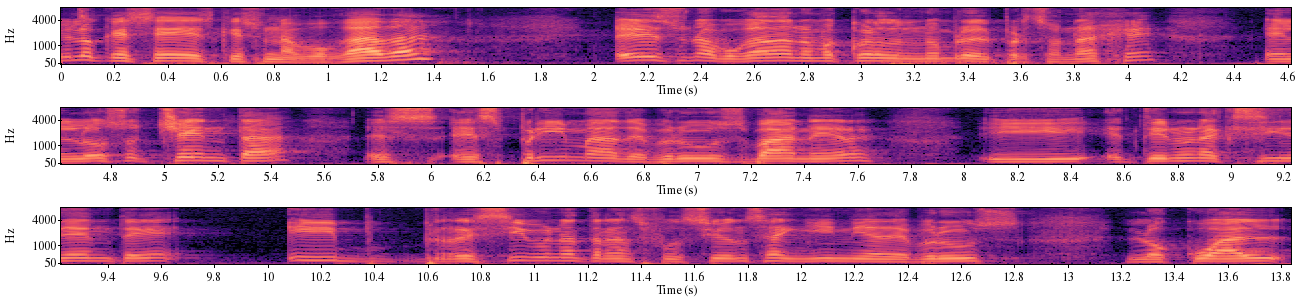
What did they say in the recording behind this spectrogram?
Yo lo que sé es que es una abogada. es una abogada, no me acuerdo el nombre del personaje. En los 80 es, prima de Bruce Banner y eh, tiene un accidente y recibe una transfusión sanguínea de Bruce, lo cual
